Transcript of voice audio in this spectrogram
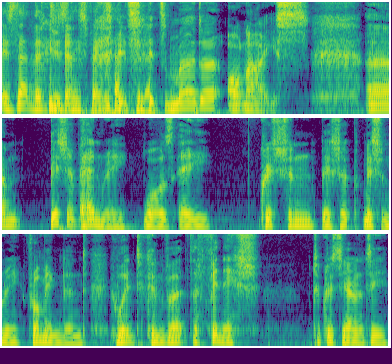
is that the Disney Yeah, spectacular? It's, it's murder on ice. Um, bishop Henry was a Christian bishop, missionary from England, who went to convert the Finnish to Christianity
